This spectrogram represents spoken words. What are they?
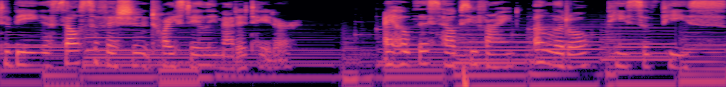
to being a self sufficient twice daily meditator. I hope this helps you find a little piece of peace.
